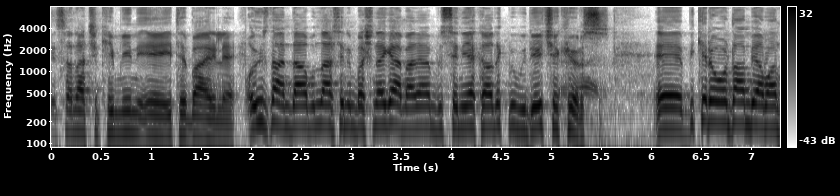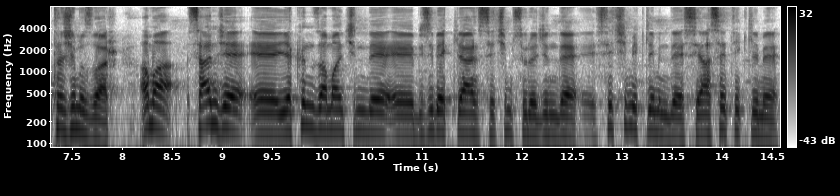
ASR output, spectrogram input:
e, sanatçı kimliğin e, itibariyle. O yüzden daha bunlar senin başına gelmeden biz seni yakaladık bu videoyu çekiyoruz. E, bir kere oradan bir avantajımız var. Ama sence e, yakın zaman içinde e, bizi bekleyen seçim sürecinde, e, seçim ikliminde, siyaset iklimi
